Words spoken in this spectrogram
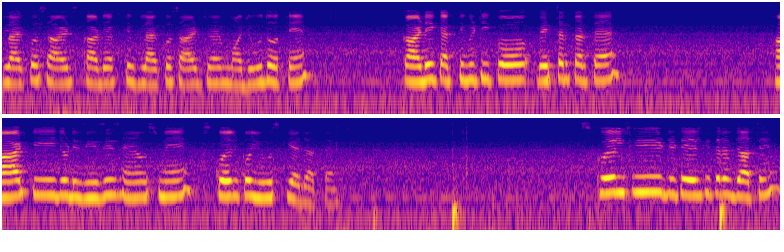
glycosides cardioactive glycoside जो है मौजूद होते हैं। कार्डिक एक्टिविटी को बेहतर करता है। हार्ट की जो डिज़ीज़ हैं उसमें स्क्विल को यूज़ किया जाता है। स्क्विल की डिटेल की तरफ़ जाते हैं।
